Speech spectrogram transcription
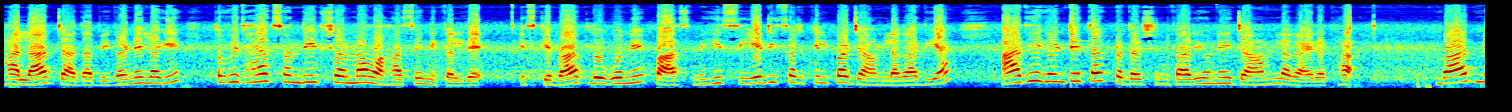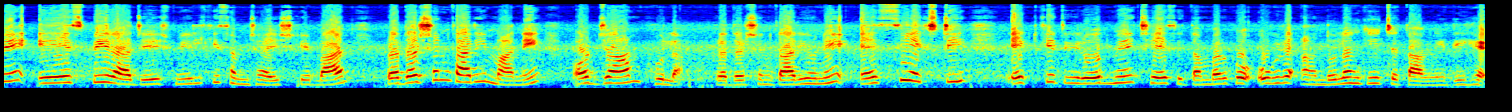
हालात ज़्यादा बिगड़ने लगे तो विधायक संदीप शर्मा वहाँ से निकल गए। इसके बाद लोगों ने पास में ही सीएडी सर्किल पर जाम लगा दिया। आधे घंटे तक प्रदर्शनकारियों ने जाम लगाए रखा। बाद में एएसपी राजेश मील की समझाइश के बाद प्रदर्शनकारी माने और जाम खुला। प्रदर्शनकारियों ने एस सी एक्ट के विरोध में 6 सितंबर को उग्र आंदोलन की चेतावनी दी है।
